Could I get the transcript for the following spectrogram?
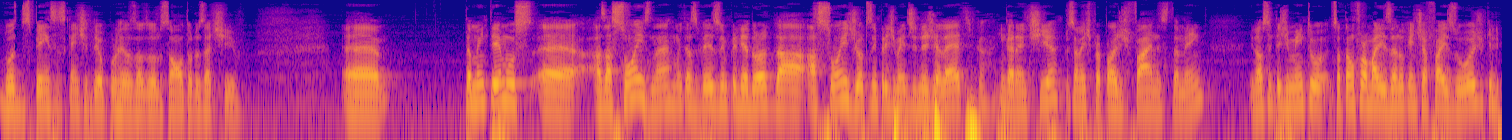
duas dispensas que a gente deu por resolução autorizativa. É, também temos é, as ações, né? muitas vezes o empreendedor dá ações de outros empreendimentos de energia elétrica em garantia, principalmente para Project Finance também. E nosso entendimento, só estamos formalizando o que a gente já faz hoje, que ele,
